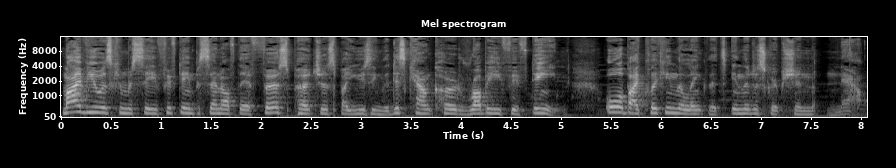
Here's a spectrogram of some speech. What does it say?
My viewers can receive 15% off their first purchase by using the discount code ROBBY15 or by clicking the link that's in the description now.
